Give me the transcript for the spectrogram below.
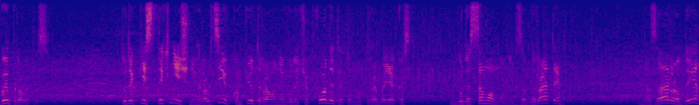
виправитись. Тут якісь технічні гравці, комп'ютера вони будуть обходити, тому треба якось буде самому їх забирати. Назар один.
